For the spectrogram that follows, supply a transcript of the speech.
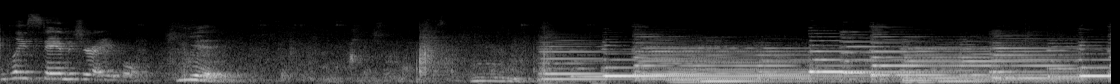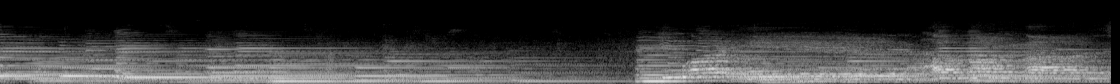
And please stand as you're able. Yeah. You are here among us,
